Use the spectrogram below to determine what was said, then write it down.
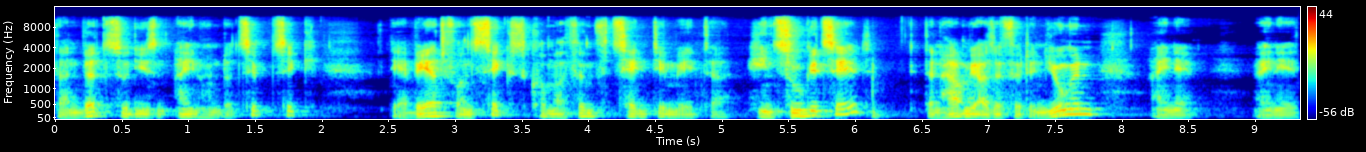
dann wird zu diesen 170 der Wert von 6,5 cm hinzugezählt. Dann haben wir also für den Jungen eine, eine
